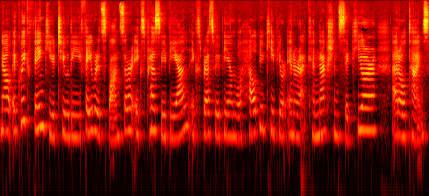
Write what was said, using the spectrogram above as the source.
Now, a quick thank you to the favorite sponsor, ExpressVPN. ExpressVPN will help you keep your internet connection secure at all times.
